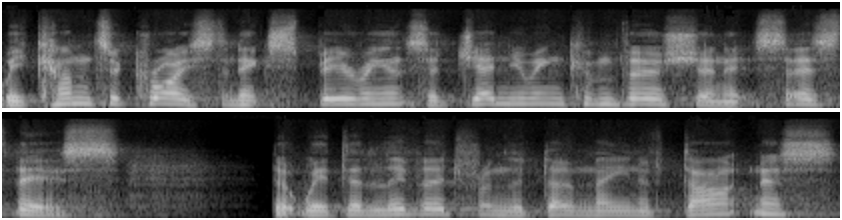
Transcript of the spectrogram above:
we come to Christ and experience a genuine conversion, it says this that we're delivered from the domain of darkness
